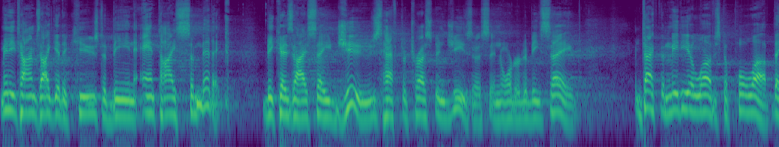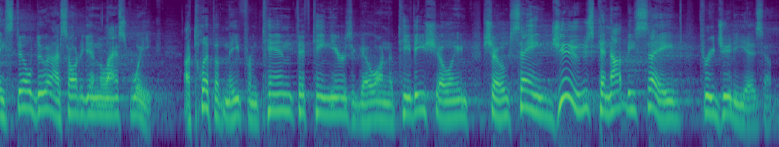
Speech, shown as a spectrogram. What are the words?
Many times I get accused of being anti Semitic because I say Jews have to trust in Jesus in order to be saved. In fact, the media loves to pull up. They still do it. I saw it again last week. A clip of me from 10, 15 years ago on a TV showing, show saying Jews cannot be saved through Judaism.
